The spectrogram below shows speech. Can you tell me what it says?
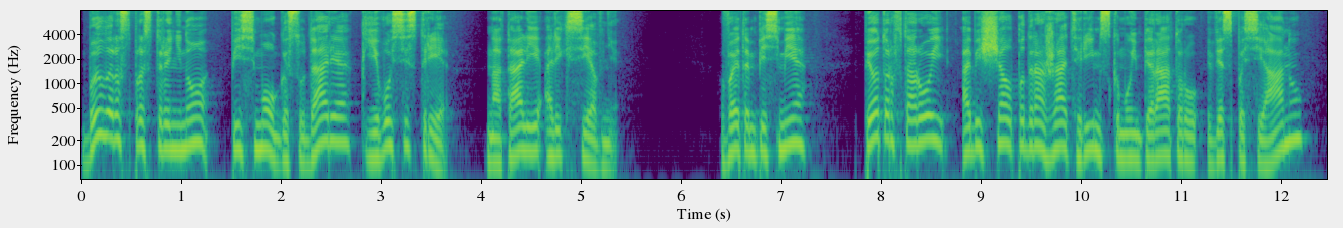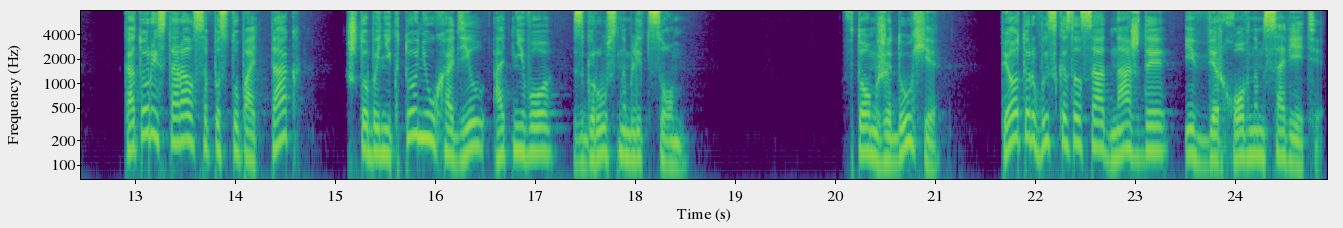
было распространено письмо государя к его сестре Наталье Алексеевне. В этом письме Петр II обещал подражать римскому императору Веспасиану, который старался поступать так, чтобы никто не уходил от него с грустным лицом. В том же духе Петр высказался однажды и в Верховном Совете.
